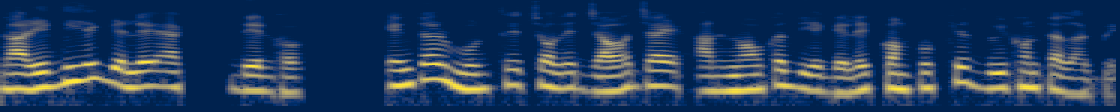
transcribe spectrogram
গাড়ি দিয়ে গেলে এক দেড় এন্টার মধ্যে চলে যাওয়া যায় আর নৌকা দিয়ে গেলে কমপক্ষে দুই ঘণ্টা লাগবে।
